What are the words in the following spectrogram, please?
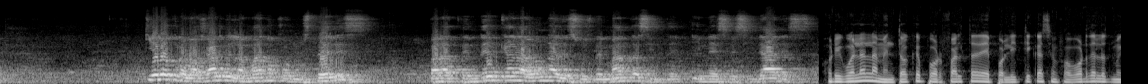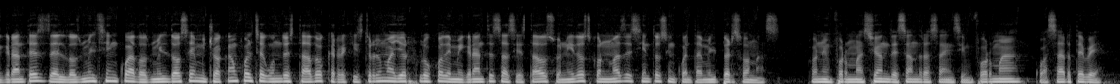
Quiero trabajar de la mano con ustedes para atender cada una de sus demandas y necesidades. Orihuela lamentó que por falta de políticas en favor de los migrantes, del 2005 a 2012, Michoacán fue el segundo estado que registró el mayor flujo de migrantes hacia Estados Unidos con más de 150 mil personas. Con información de Sandra Sáenz Informa, Cuasar TV.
